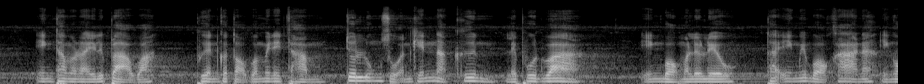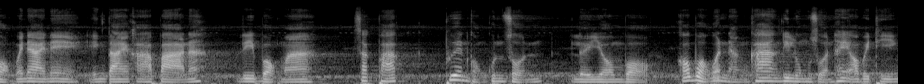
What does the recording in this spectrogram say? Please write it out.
ำเองทำอะไรหรือเปล่าวะ เพื่อนก็ตอบว่าไม่ได้ทำจนลุงสวนเค้นหนักขึ้น และพูดว่า เองบอกมาเร็วๆ ถ้าเองไม่บอกข้านะ เองออกไม่ได้แน่ เองตายคาป่านะ รีบบอกมา สักพัก เพื่อนของคุณสนเลยยอมบอก เขาบอกว่าหนังข้างที่ลุงสวนให้เอาไปทิ้ง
